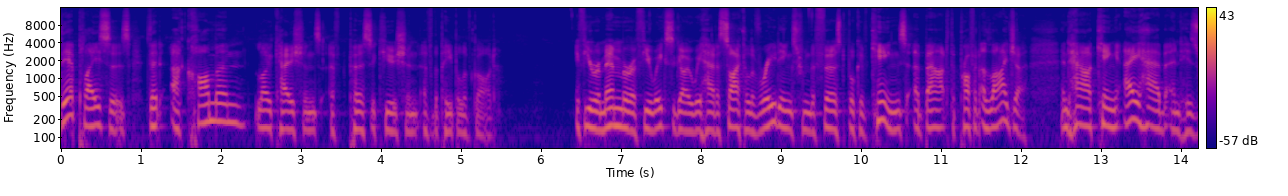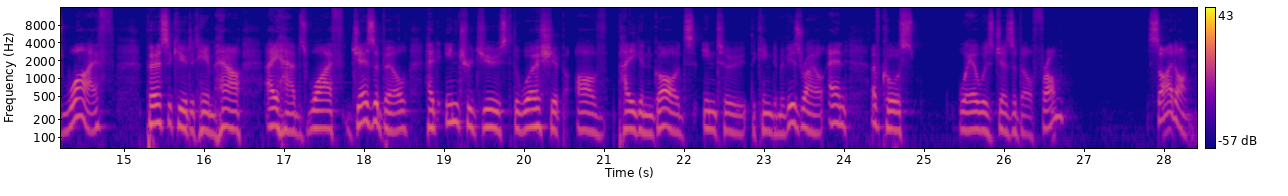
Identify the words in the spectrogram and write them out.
they're places that are common locations of persecution of the people of God. If you remember, a few weeks ago, we had a cycle of readings from the first book of Kings about the prophet Elijah and how King Ahab and his wife persecuted him, how Ahab's wife Jezebel had introduced the worship of pagan gods into the kingdom of Israel. And, of course, where was Jezebel from? Sidon.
